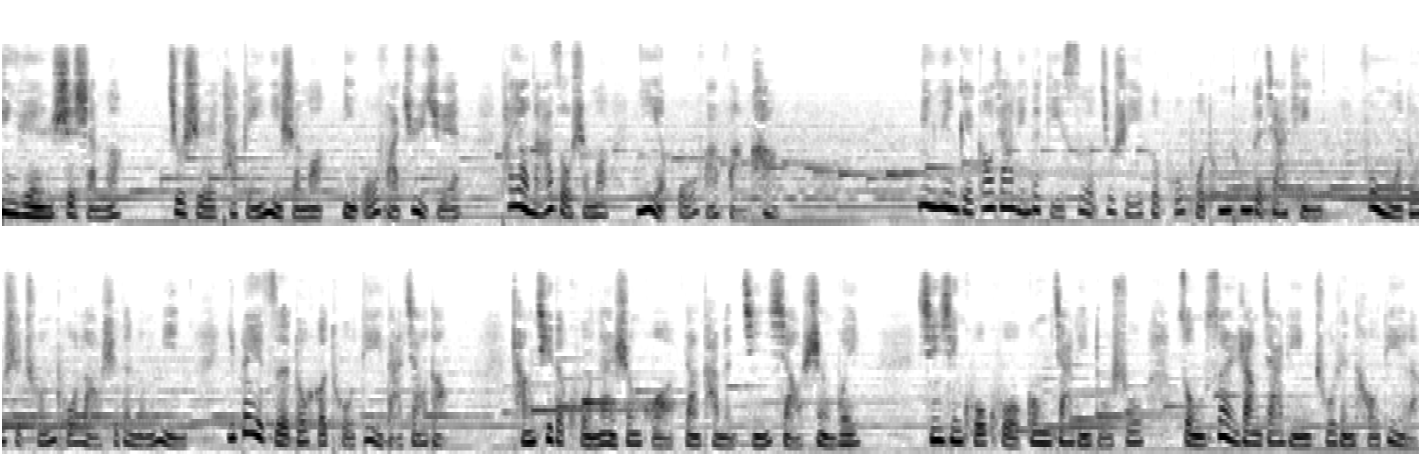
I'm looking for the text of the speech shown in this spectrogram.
命运是什么？就是他给你什么，你无法拒绝；他要拿走什么，你也无法反抗。命运给高加林的底色就是一个普普通通的家庭，父母都是淳朴老实的农民，一辈子都和土地打交道，长期的苦难生活让他们谨小慎微，辛辛苦苦供嘉林读书，总算让嘉林出人头地了。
